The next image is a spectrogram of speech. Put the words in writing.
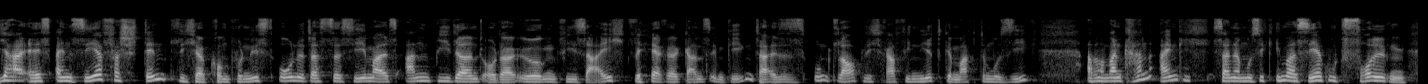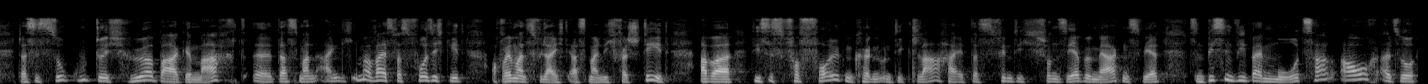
Ja, er ist ein sehr verständlicher Komponist, ohne dass das jemals anbiedernd oder irgendwie seicht wäre. Ganz im Gegenteil, es ist unglaublich raffiniert gemachte Musik. Aber man kann eigentlich seiner Musik immer sehr gut folgen. Das ist so gut durchhörbar gemacht, äh, dass man eigentlich immer weiß, was vor sich geht, auch wenn man es vielleicht erstmal nicht versteht. Aber dieses Verfolgen können und die Klarheit, das finde ich schon sehr bemerkenswert. Das ist ein bisschen wie beim Mozart auch. Also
